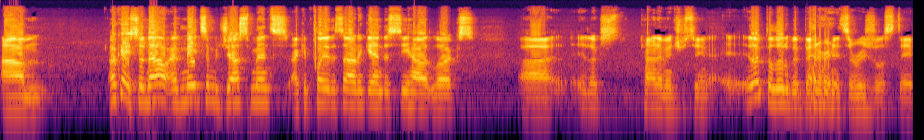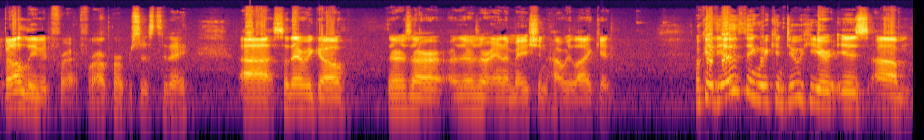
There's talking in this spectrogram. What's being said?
Um, okay, so now I've made some adjustments. I can play this out again to see how it looks. Uh, it looks kind of interesting. It looked a little bit better in its original state, but I'll leave it for, for our purposes today. Uh, so there we go. There's our, there's our animation, how we like it. Okay, the other thing we can do here is um,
